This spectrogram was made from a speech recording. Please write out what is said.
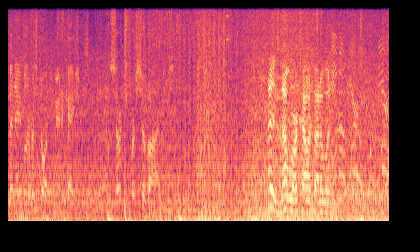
Haven't been able to restore communications. Search for survivors. that did not work how I thought it would. Ammo here! Here!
